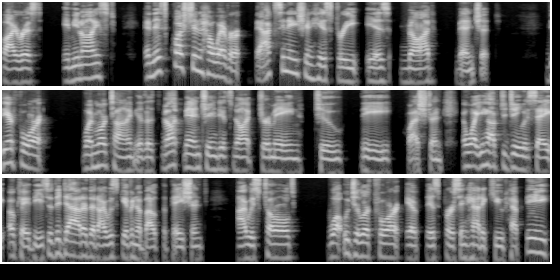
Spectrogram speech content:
virus immunized. In this question, however, vaccination history is not mentioned. Therefore, one more time. If it's not mentioned, it's not germane to the question. And what you have to do is say, okay, these are the data that I was given about the patient. I was told, what would you look for if this person had acute Hep B?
